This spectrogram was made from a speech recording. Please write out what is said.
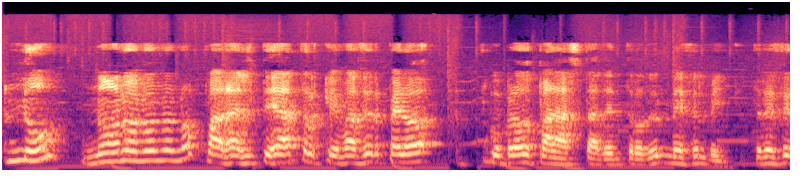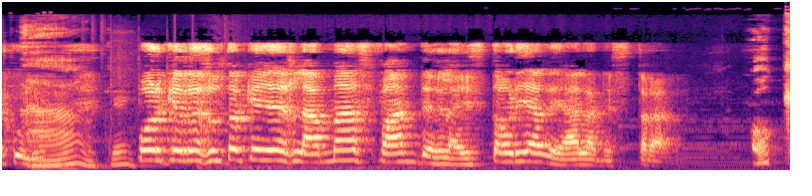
No, no, no, no, no, no, para el teatro que va a ser, pero compramos para hasta dentro de un mes, el 23 de julio. Ah, ok. Porque resultó que ella es la más fan de la historia de Alan Estrada. Ok.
